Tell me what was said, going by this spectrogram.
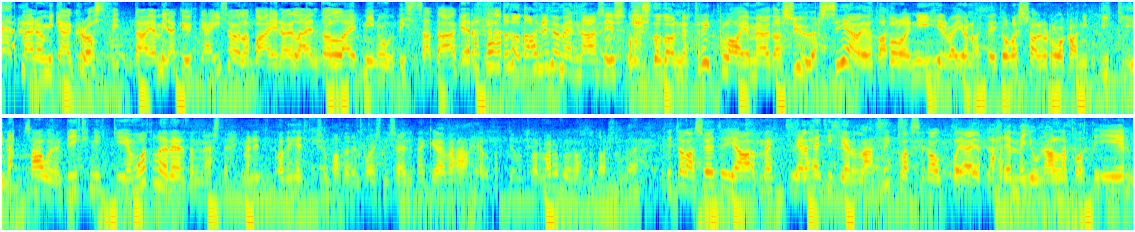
Mä en oo mikään crossfittaa ja minä kyykkään isoilla painoilla, en tollain minuutissa sataa kertaa. Mutta tota, nyt me mennään siis vasta tonne triplaan ja me aiotaan syödä siellä jotain. Tuolla oli niin hirveä jono, että ei tuolla olisi saanut ruokaa niinku ikinä. Saavuimme piknikkiin ja mua tulee verta näistä. Mä nyt otin hetki sen paperin pois, niin se näköjään vähän helpotti, mutta varmaan rupeaa kohta taas tulee. Nyt ollaan syöty ja me vielä hetki kierrellään triplassa kauppoja ja Lähdemme junalla kotiin.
